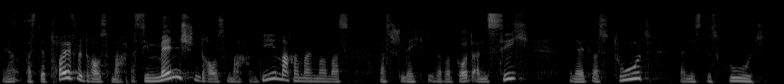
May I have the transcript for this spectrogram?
Ja, was der Teufel draus macht, was die Menschen draus machen, die machen manchmal was, was schlecht ist. Aber Gott an sich, wenn er etwas tut, dann ist es gut.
